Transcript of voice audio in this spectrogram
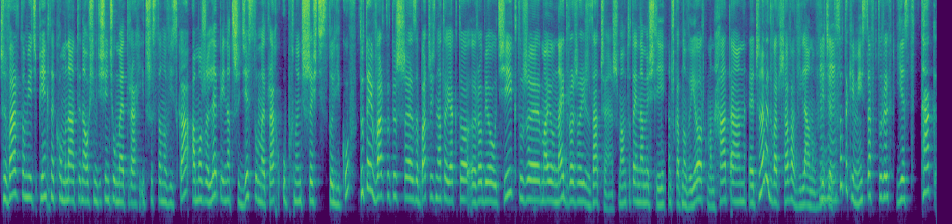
czy warto mieć piękne komnaty na 80 metrach i trzy stanowiska, a może lepiej na 30 metrach upchnąć sześć stolików? Tutaj warto też e, zobaczyć na to, jak to robią ci, którzy mają najdrożej za czynsz. Mam tutaj na myśli na przykład Nowy Jork, Manhattan, e, czy nawet Warszawa, Wilanów. Wiecie, mhm. to są takie miejsca, w których jest tak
